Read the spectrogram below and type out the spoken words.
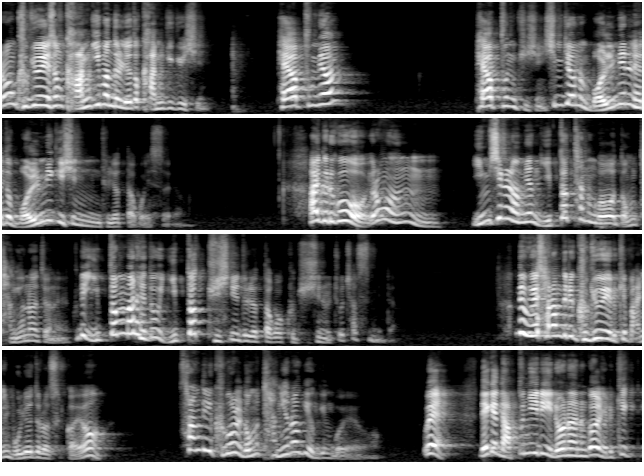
여러분 그 교회에선 감기만 들려도 감기 귀신 배 아프면 배 아픈 귀신, 심지어는 멀미를 해도 멀미 귀신 들렸다고 했어요. 아 그리고 여러분 임신을 하면 입덧하는 거 너무 당연하잖아요. 근데 입덧만 해도 입덧 귀신이 들렸다고 그 귀신을 쫓았습니다. 근데 왜 사람들이 그 교회에 이렇게 많이 몰려들었을까요? 사람들이 그걸 너무 당연하게 여긴 거예요. 왜? 내게 나쁜 일이 일어나는 걸 이렇게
